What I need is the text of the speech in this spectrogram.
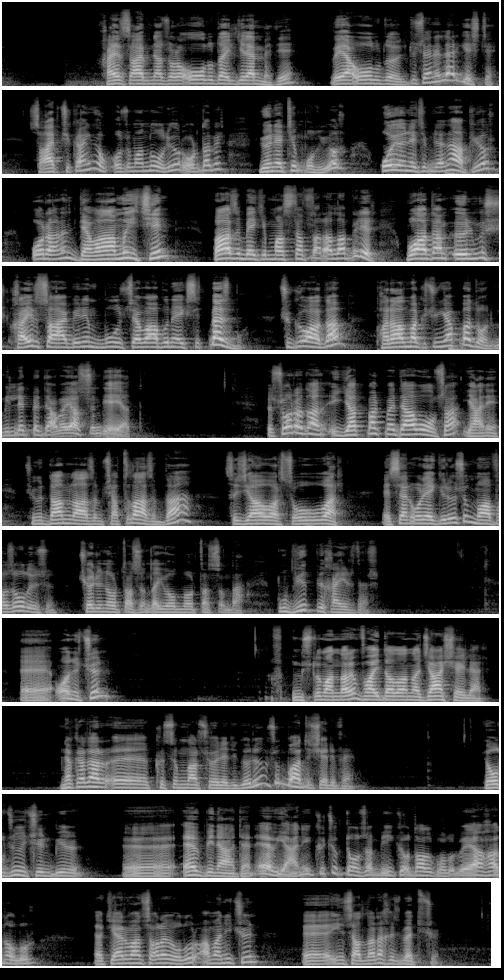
Hayır sahibinden sonra oğlu da ilgilenmedi. Veya oğlu da öldü. Seneler geçti. Sahip çıkan yok. O zaman ne oluyor? Orada bir yönetim oluyor. O yönetimde ne yapıyor? Oranın devamı için bazı belki masraflar alabilir. Bu adam ölmüş hayır sahibinin bu sevabını eksiltmez bu. Çünkü o adam para almak için yapmadı onu. Millet bedava yatsın diye yattı. E sonradan yatmak bedava olsa yani çünkü dam lazım, çatı lazım da sıcağı var, soğuğu var. E sen oraya giriyorsun muhafaza oluyorsun. Çölün ortasında, yolun ortasında. Bu büyük bir hayırdır. E, onun için Müslümanların faydalanacağı şeyler. Ne kadar e, kısımlar söyledi görüyor musun bu hadis-i şerife? Yolcu için bir e, ev bina eden, ev yani küçük de olsa bir iki odalık olur veya han olur, e, kervansaray olur ama niçin? E, insanlara hizmet için.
